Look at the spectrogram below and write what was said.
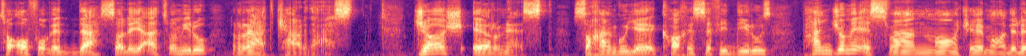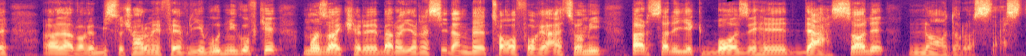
توافق ده ساله اتمی رو رد کرده است. جاش ارنست سخنگوی کاخ سفید دیروز پنجم اسفند ماه که معادل در واقع 24 فوریه بود می‌گفت که مذاکره برای رسیدن به توافق اتمی بر سر یک بازه ده سال نادرست است.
